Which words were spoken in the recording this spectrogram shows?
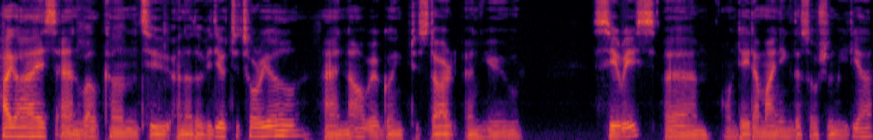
Hi guys and welcome to another video tutorial and now we're going to start a new series um, on data mining the social media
